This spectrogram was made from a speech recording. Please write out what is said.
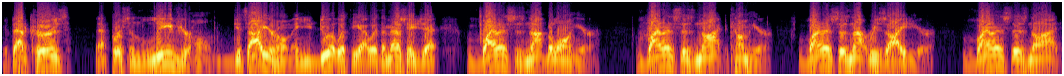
If that occurs, that person leaves your home, gets out of your home, and you do it with the with the message that violence does not belong here. Violence does not come here. Violence does not reside here. Violence does not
